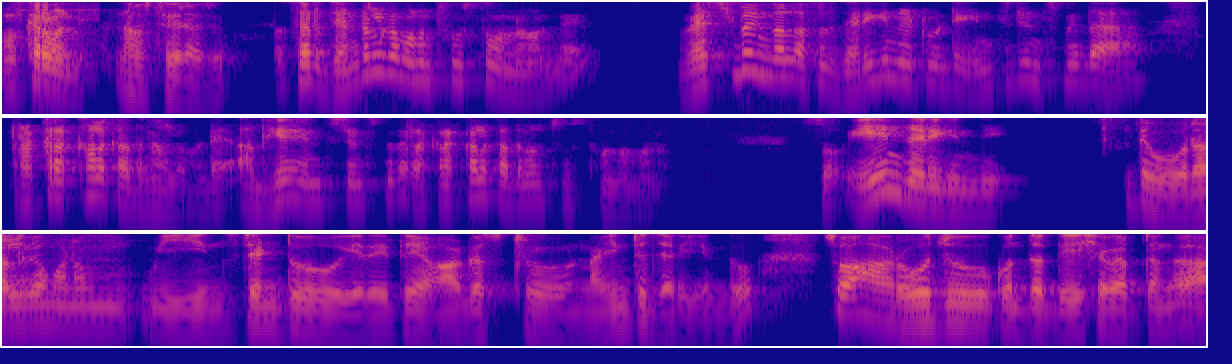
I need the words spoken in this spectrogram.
నమస్కారం అండి. నమస్తే రాజు. సార్ జనరల్గా మనం చూస్తూ ఉన్నామండి వెస్ట్ బెంగాల్ అసలు జరిగినటువంటి ఇన్సిడెంట్స్ మీద రకరకాల కథనాలు అంటే అభయ ఇన్సిడెంట్స్ మీద రకరకాల కథనాలు చూస్తున్నాం మనం. సో ఏం జరిగింది? అంటే ఓవరాల్గా మనం ఈ ఇన్సిడెంట్ ఏదైతే ఆగస్టు నైన్త్ జరిగిందో సో ఆ రోజు కొంత దేశవ్యాప్తంగా ఆ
